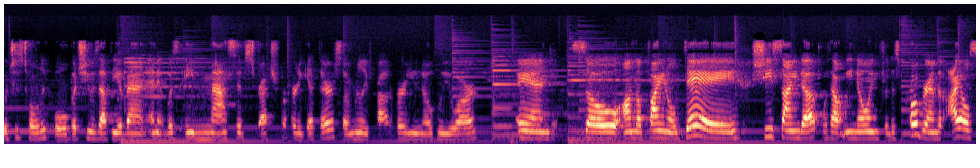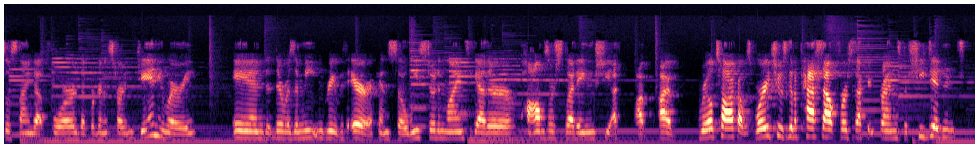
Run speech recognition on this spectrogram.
which is totally cool, but she was at the event and it was a massive stretch for her to get there. So I'm really proud of her. You know who you are. And so on the final day, she signed up without me knowing for this program that I also signed up for that we're going to start in January. And there was a meet and greet with Eric. And so we stood in line together, palms are sweating. She, I, I, I real talk, I was worried she was going to pass out for a second, friends, but she didn't.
